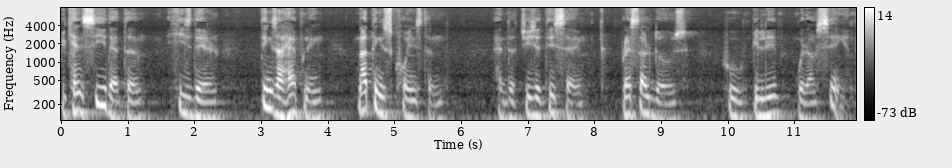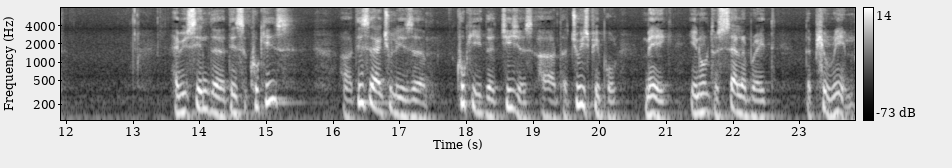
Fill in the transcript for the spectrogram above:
you can see that uh, he's there. Things are happening. Nothing is coincident. And uh, Jesus did say, Blessed are those who believe without seeing it. Have you seen the, these cookies? Uh, this actually is a cookie that Jesus, uh, the Jewish people, make in order to celebrate the Purim,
